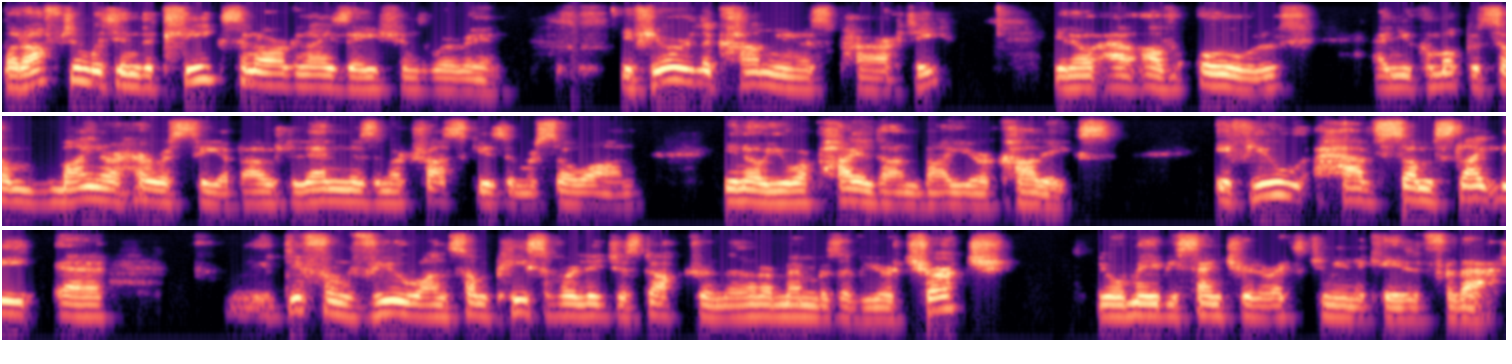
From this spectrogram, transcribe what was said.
but often within the cliques and organizations we're in. If you're in the Communist Party, you know, of old, and you come up with some minor heresy about Leninism or Trotskyism or so on, you know, you are piled on by your colleagues. If you have some slightly uh, different view on some piece of religious doctrine than other members of your church, you're maybe censured or excommunicated for that.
